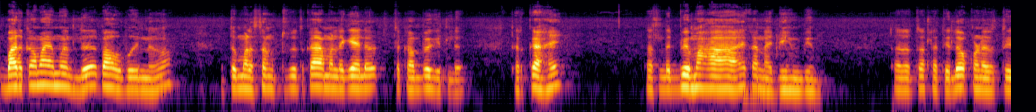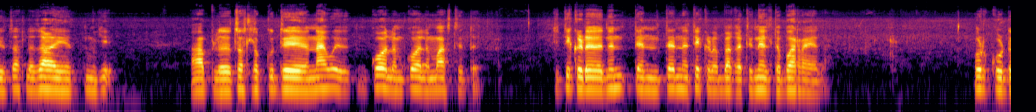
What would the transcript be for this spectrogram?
बांधकाम आहे म्हणलं भाऊ बहिणीनं मला सांगतो तर कामाला गेलं तिथं काम बघितलं. तर काय आहे तसलं भीम हा आहे का नाही भीम भीम. तर तसलं ते लोखंडाचं ते तसलं जाळे म्हणजे आपलं तसलं कुठे नाही होय कॉलम कॉलम असते तर ते तिकडं त्यांना त्यां त्यांना तिकडं बघा ते नेलं तर भरायला उरकुट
